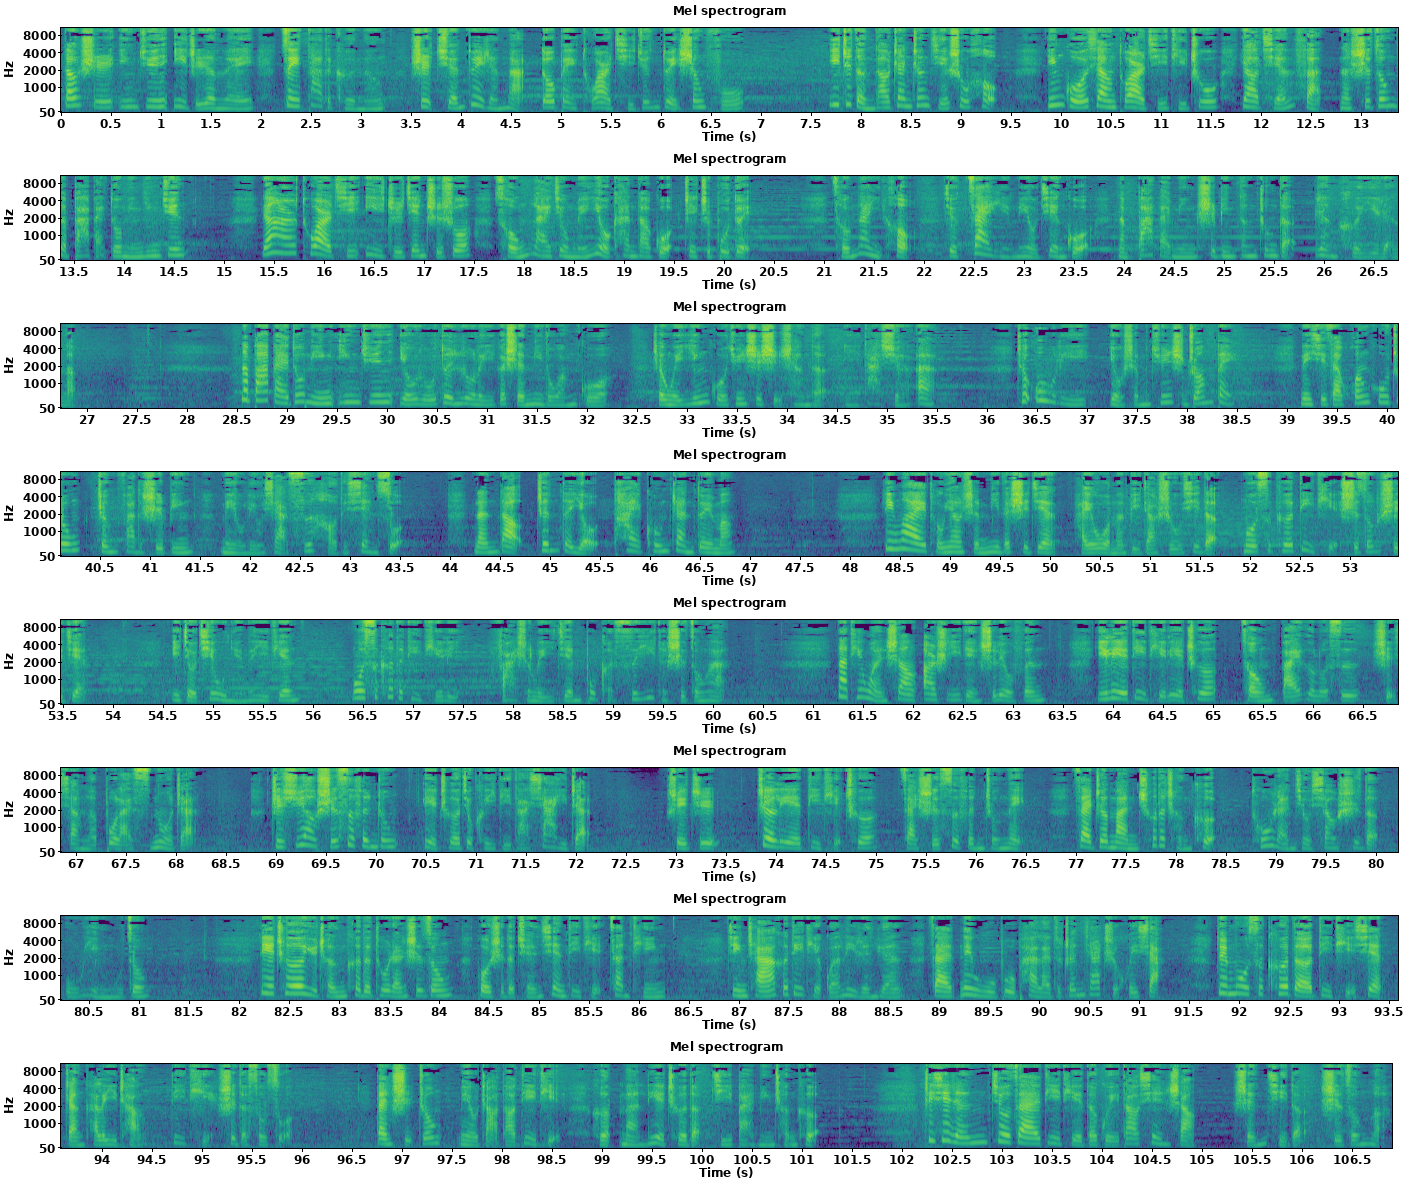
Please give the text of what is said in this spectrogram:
当时，英军一直认为最大的可能是全队人马都被土耳其军队生俘。一直等到战争结束后，英国向土耳其提出要遣返那失踪的八百多名英军，然而土耳其一直坚持说从来就没有看到过这支部队，从那以后就再也没有见过那八百名士兵当中的任何一人了。那八百多名英军犹如遁入了一个神秘的王国，成为英国军事史上的一大悬案。这雾里有什么军事装备？那些在欢呼中蒸发的士兵没有留下丝毫的线索，难道真的有太空战队吗？另外，同样神秘的事件还有我们比较熟悉的莫斯科地铁失踪事件。一九七五年的一天，莫斯科的地铁里发生了一件不可思议的失踪案。那天晚上二十一点十六分，一列地铁列车。从白俄罗斯驶向了布莱斯诺站，只需要十四分钟，列车就可以抵达下一站。谁知这列地铁车在十四分钟内，载着满车的乘客突然就消失的无影无踪。列车与乘客的突然失踪，迫使的全线地铁暂停。警察和地铁管理人员在内务部派来的专家指挥下，对莫斯科的地铁线展开了一场。地铁式的搜索，但始终没有找到地铁和满列车的几百名乘客。这些人就在地铁的轨道线上神奇的失踪了。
